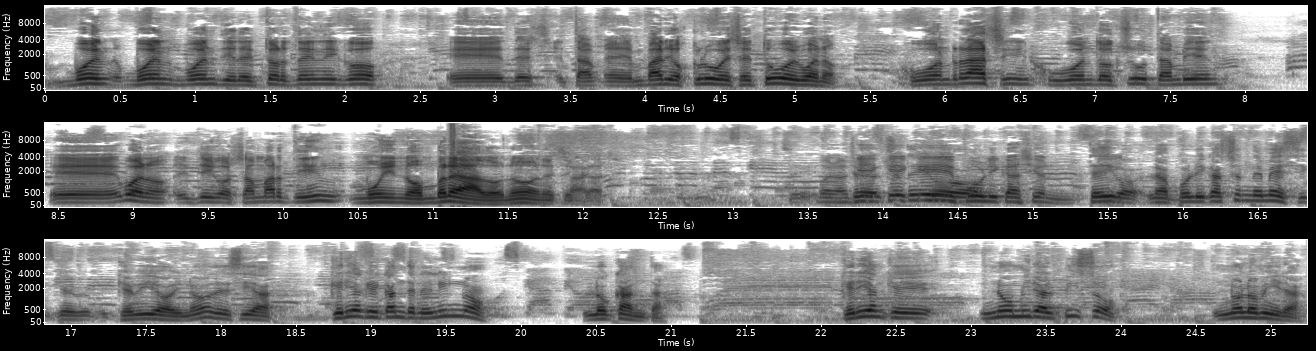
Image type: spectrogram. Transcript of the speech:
Buen buen buen director técnico eh, de- en varios clubes estuvo y bueno, jugó en Racing, jugó en Doc Sud también. Eh, bueno, digo San Martín muy nombrado, ¿no? En este caso. Bueno, Yo- ¿qué, yo qué- te qué digo- publicación? Te digo, la publicación de Messi que, que vi hoy, ¿no? Decía, ¿quería que canten el himno? Lo canta. ¿Querían que no mira al piso? No lo mira.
